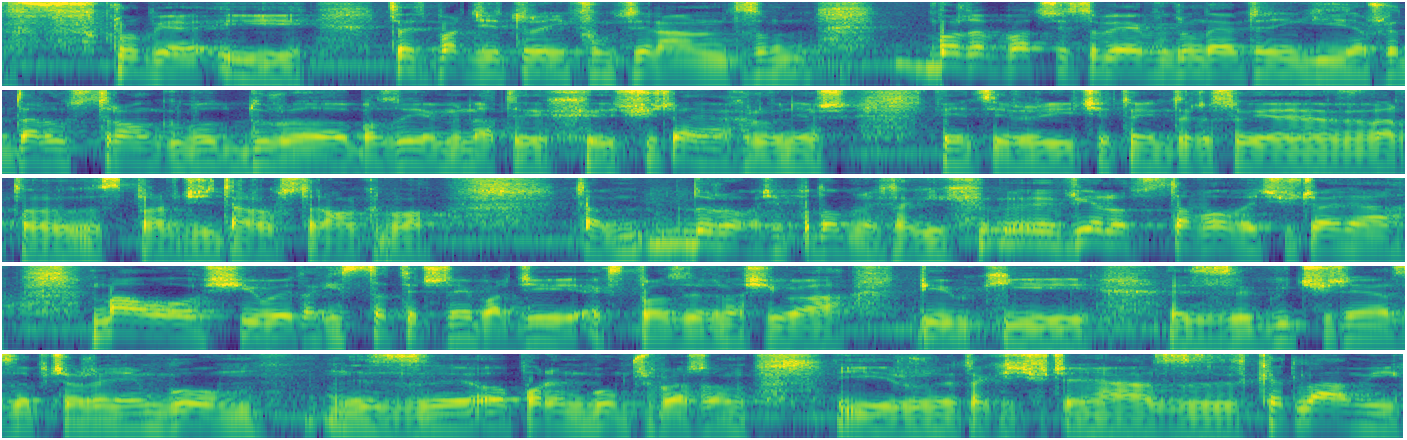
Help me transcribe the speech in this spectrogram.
w klubie i to jest bardziej trening funkcjonalny. To są, można popatrzeć sobie, jak wyglądają treningi na przykład Daru Strong, bo dużo bazujemy na tych ćwiczeniach również, więc jeżeli Cię to interesuje, warto sprawdzić Daru Strong, bo tam dużo właśnie podobnych takich e, wielostawowe ćwiczenia, mało siły takiej statycznej, bardziej eksplozywna siła piłki, z ćwiczenia z obciążeniem gum, z oporem gum, przepraszam, i różne takie ćwiczenia z ketlami.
